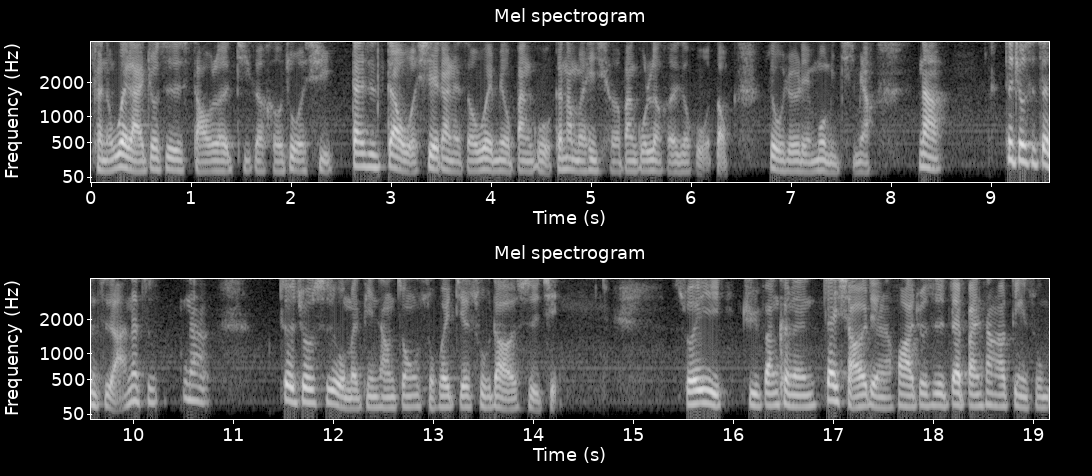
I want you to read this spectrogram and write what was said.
可能未来就是少了几个合作系。但是在我卸干的时候，我也没有办过跟他们一起合办过任何一个活动，所以我觉得有点莫名其妙。那这就是政治啊，那这那这就是我们平常中所会接触到的事情。所以举凡可能再小一点的话，就是在班上要订书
